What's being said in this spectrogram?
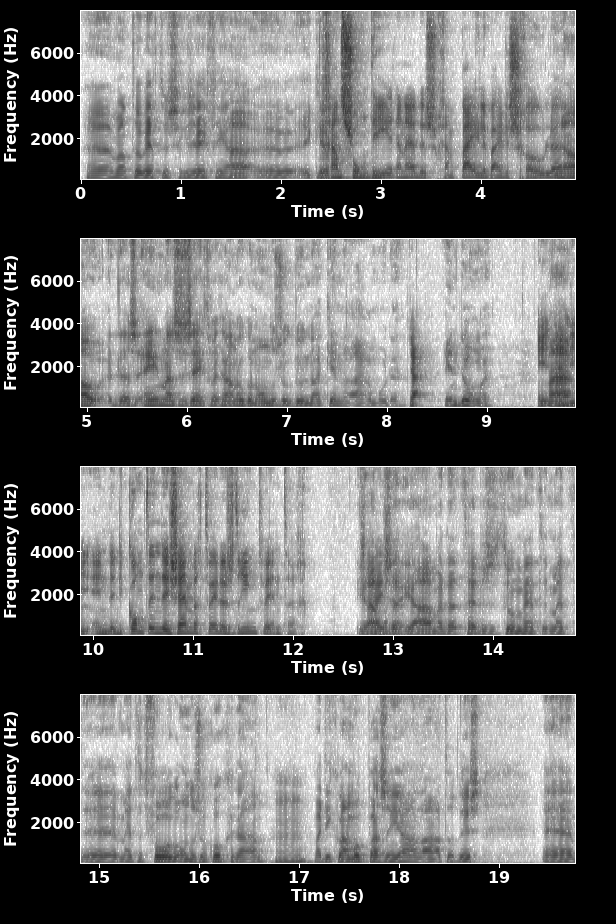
Eh, want er werd dus gezegd van ja, eh, ik We heb... gaan sonderen, hè? dus we gaan peilen bij de scholen. Nou, dat is één, maar ze zegt we gaan ook een onderzoek doen naar kinderarmoede Ja. in Dongen. In- maar- en die, die komt in december 2023. Ja maar, dat, ja, maar dat hebben ze toen met, met, eh, met het vorige onderzoek ook gedaan. Mhm. Maar die kwam ook pas een jaar later. Dus, ehm,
